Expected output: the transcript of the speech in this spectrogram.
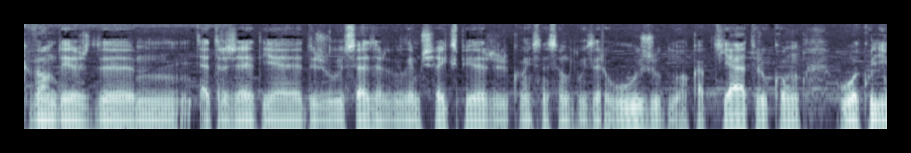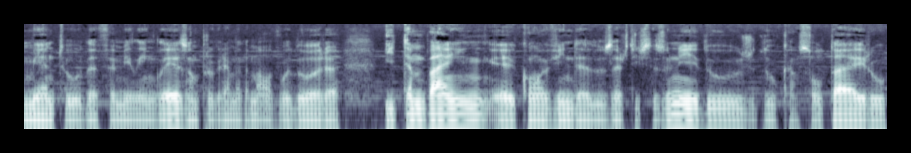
que vão desde hum, a tragédia de Júlio César, de William Shakespeare, com a encenação de Luís Araújo, do Alcap Teatro, com o acolhimento da família inglesa, um programa da Malvoadora, e também eh, com a vinda dos Artistas Unidos, do Cão Solteiro,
